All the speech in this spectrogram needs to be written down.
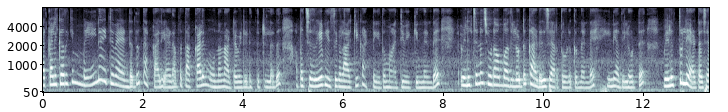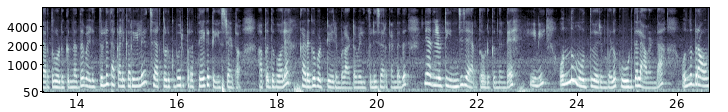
തക്കാളിക്കറിക്ക് മെയിനായിട്ട് വേണ്ടത് തക്കാളിയാണ്. അപ്പോൾ തക്കാളി മൂന്നെണ്ണം അട്ടവിടെ എടുത്തിട്ടുള്ളത്. അപ്പോൾ ചെറിയ പീസുകളാക്കി കട്ട് ചെയ്ത് മാറ്റി വെക്കുന്നുണ്ട്. വെളിച്ചെണ്ണ ചൂടാകുമ്പോൾ അതിലോട്ട് കടുക് ചേർത്ത് കൊടുക്കുന്നുണ്ട്. ഇനി അതിലോട്ട് വെളുത്തുള്ളി ആട്ടോ ചേർത്ത് കൊടുക്കുന്നത്. വെളുത്തുള്ളി തക്കാളി കറിയിൽ ചേർത്ത് കൊടുക്കുമ്പോൾ ഒരു പ്രത്യേക ടേസ്റ്റ് ആട്ടോ. അപ്പോൾ ഇതുപോലെ കടുക് പൊട്ടി വരുമ്പോഴാട്ടോ വെളുത്തുള്ളി ചേർക്കേണ്ടത്. ഇനി അതിലോട്ട് ഇഞ്ചി ചേർത്ത് കൊടുക്കുന്നുണ്ട്. ഇനി ഒന്ന് മൂത്ത് വരുമ്പോൾ കൂടുതലാവണ്ട. ഒന്ന് ബ്രൗൺ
